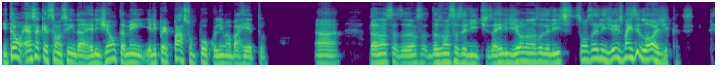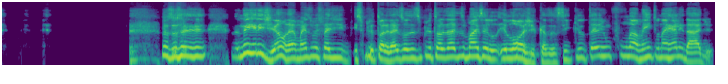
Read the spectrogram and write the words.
Então, essa questão assim da religião também, ele perpassa um pouco Lima Barreto uh, das, nossas, das, nossas, das nossas elites. A religião das nossas elites são as religiões mais ilógicas. Nem religião, né? Mas uma espécie de espiritualidade, as espiritualidades mais ilógicas, assim, que não tem um fundamento na realidade.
